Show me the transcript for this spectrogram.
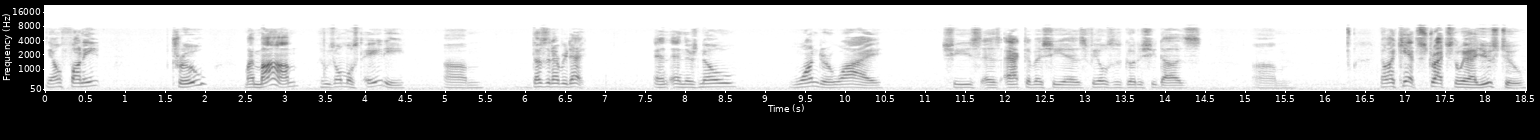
you know, funny, true. My mom, who's almost 80, um, does it every day, and and there's no wonder why she's as active as she is, feels as good as she does. Um, now I can't stretch the way I used to,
